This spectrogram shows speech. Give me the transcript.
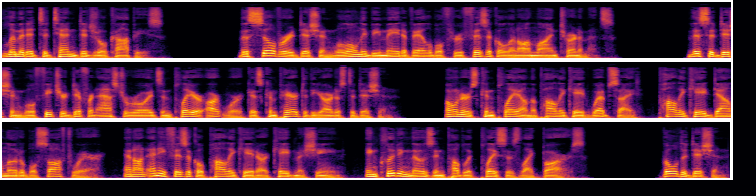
Limited to 10 digital copies. The Silver Edition will only be made available through physical and online tournaments. This edition will feature different asteroids and player artwork as compared to the Artist Edition. Owners can play on the Polycade website, Polycade downloadable software, and on any physical Polycade arcade machine, including those in public places like bars. Gold Edition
